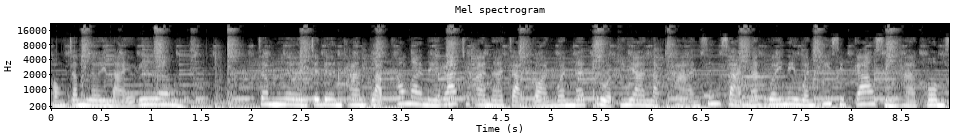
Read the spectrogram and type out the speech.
ของจำเลยหลายเรื่อง จำเลยจะเดินทางกลับเข้ามาในราชอาณาจักรก่อนวันนัดตรวจพยานหลักฐาน ซึ่งศาลนัดไว้ในวันที่ 19 สิงหาคม 2567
